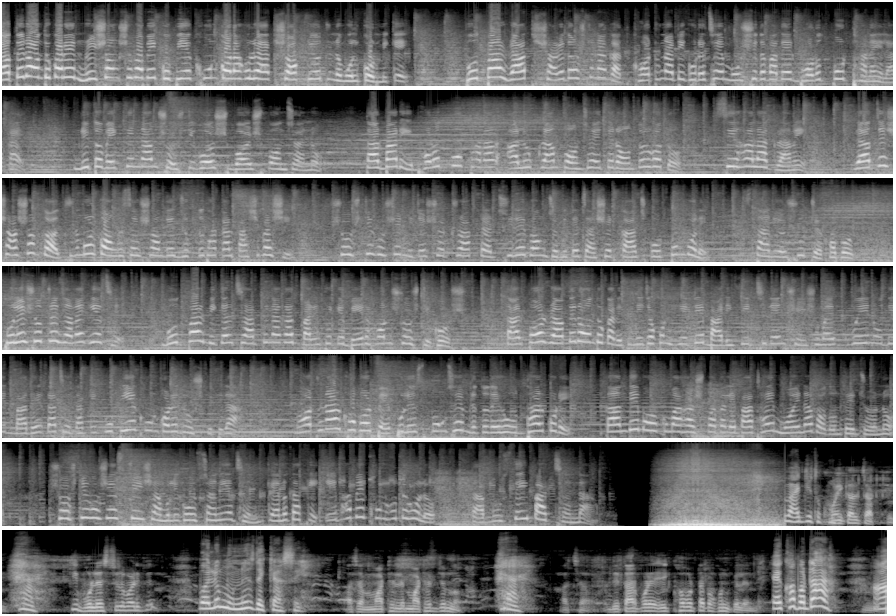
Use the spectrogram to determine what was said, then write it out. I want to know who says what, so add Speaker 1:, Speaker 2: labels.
Speaker 1: রাতের অন্ধকারে নৃশংসভাবে কুপিয়ে খুন করা হলো এক সক্রিয় তৃণমূল কর্মীকে। বুধবার রাত সাড়ে দশটা নাগাদ ঘটনাটি ঘটেছে মুর্শিদাবাদের ভরতপুর থানা এলাকায়। মৃত ব্যক্তির নাম ষষ্ঠী ঘোষ, বয়স পঞ্চান্ন। তার বাড়ি ভরতপুর থানার আলু গ্রাম পঞ্চায়েতের অন্তর্গত সিহালা গ্রামে। রাজ্যের শাসক দল তৃণমূল কংগ্রেসের সঙ্গে যুক্ত থাকার পাশাপাশি ষষ্ঠী ঘোষের নিজস্ব ট্রাক্টর ছিল এবং জমিতে চাষের কাজ করতেন বলে স্থানীয় সূত্রে খবর। পুলিশ সূত্রে জানা গিয়েছে বুধবার বিকেল চারটে নাগাদ বাড়ি থেকে বের হন ষষ্ঠী ঘোষ। তারপর রাতের অন্ধকারে তিনি যখন হেঁটে বাড়ি ফিরছিলেন সেই সময় কুয়ে নদীর বাঁধের কাছে তাকে কুপিয়ে খুন করে দুষ্কৃতীরা। ঘটনার খবর পেয়ে পুলিশ পৌঁছে মৃতদেহ উদ্ধার করে কান্দি মহকুমা হাসপাতালে পাঠায় ময়না তদন্তের জন্য। ষষ্ঠী ঘোষের স্ত্রী শ্যামলী ঘোষ জানিয়েছেন কেন তাকে এভাবে খুন হতে হলো তা বুঝতেই পারছেন না।
Speaker 2: বাজি তখন
Speaker 3: বৈকাল চারটে
Speaker 2: হ্যাঁ।
Speaker 3: কি বলে এসেছিল বাড়িতে?
Speaker 2: বলল মুন্নিশ দেখে আসে।
Speaker 3: আচ্ছা মাঠে মাঠের জন্য?
Speaker 2: হ্যাঁ।
Speaker 3: আচ্ছা দিয়ে তারপরে এই খবরটা কখন পেলেন?
Speaker 2: এই খবরটা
